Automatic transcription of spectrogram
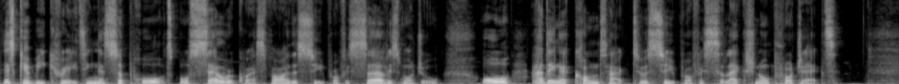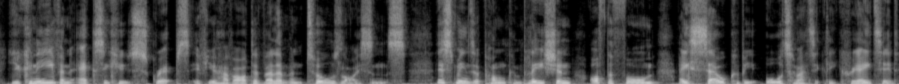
This could be creating a support or sale request via the SuperOffice Service module, or adding a contact to a SuperOffice selection or project. You can even execute scripts if you have our development tools license. This means upon completion of the form, a cell could be automatically created.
